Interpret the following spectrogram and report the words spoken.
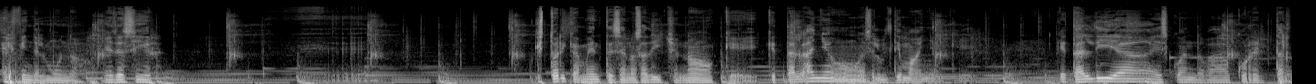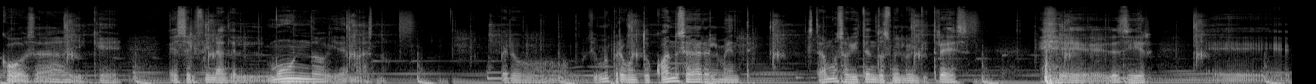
el fin del mundo? Es decir, eh, históricamente se nos ha dicho, ¿no? Que, tal año es el último año, que, que tal día es cuando va a ocurrir tal cosa y que es el final del mundo y demás, ¿no? Pero yo me pregunto, ¿cuándo será realmente? Estamos ahorita en 2023. es decir, eh,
